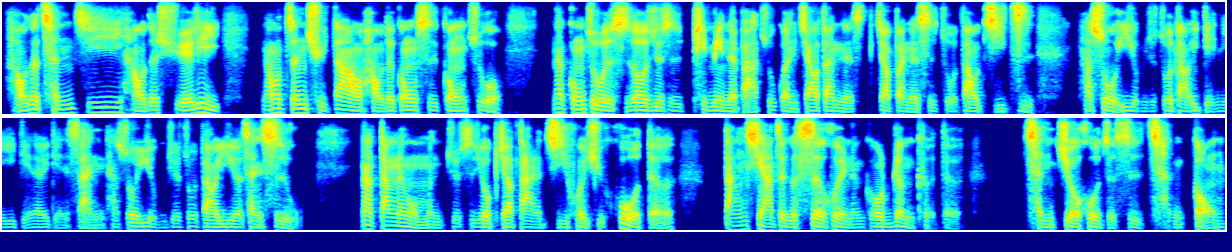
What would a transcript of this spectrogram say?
好的成绩、好的学历，然后争取到好的公司工作。那工作的时候就是拼命的把主管交代的交办的事做到极致。他说一，我们就做到一点一、一点二、一点三；他说一，我们就做到一二三四五。那当然，我们就是有比较大的机会去获得当下这个社会能够认可的成就或者是成功。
